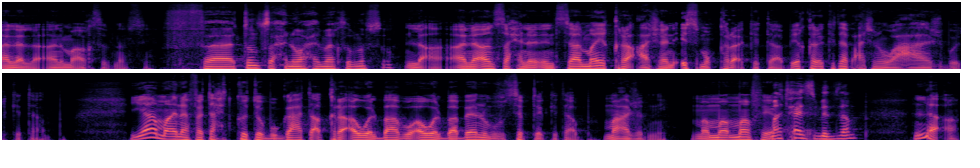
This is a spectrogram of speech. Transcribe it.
لا لا أنا ما اغصب نفسي. فتنصح ان واحد ما يغصب نفسه؟ لا أنا أنصح إن الإنسان ما يقرأ عشان اسمه قرا كتاب. يقرأ كتاب عشان هو عاجبه الكتاب. ياما أنا فتحت كتب وقعدت أقرأ أول باب وأول بابين وسبت الكتاب. ما عجبني. ما ما, ما في ما تحس بالذنب؟ لا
